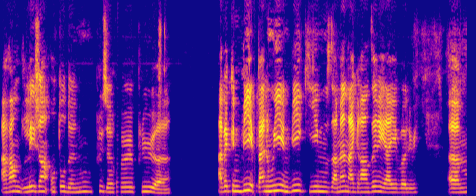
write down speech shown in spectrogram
à rendre les gens autour de nous plus heureux, plus euh, avec une vie épanouie, une vie qui nous amène à grandir et à évoluer. Euh,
